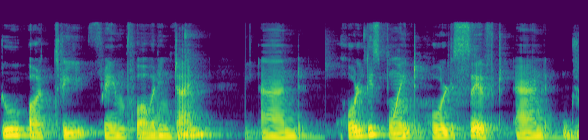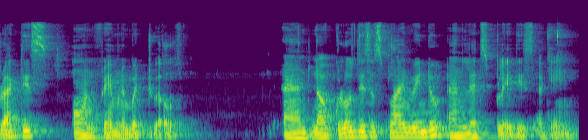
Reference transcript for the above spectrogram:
two or three frame forward in time and hold this point hold shift and drag this on frame number 12 and now close this spline window and let's play this again.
